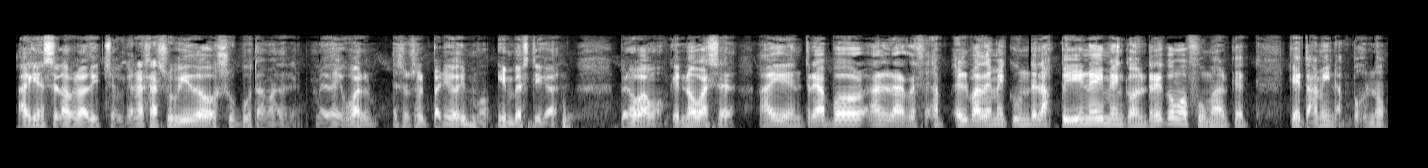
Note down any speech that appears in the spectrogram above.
Alguien se lo habrá dicho, el que las ha subido o su puta madre. Me da igual, eso es el periodismo, investigar. Pero vamos, que no va a ser. Ahí entré a por la, el Bademecum de la aspirina y me encontré como fumar ketamina. Pues no.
